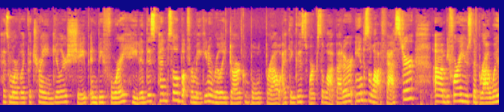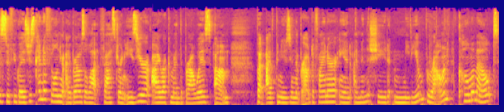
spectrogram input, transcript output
has more of like the triangular shape. And before I hated this pencil but for making a really dark bold brow I think this works a lot better and is a lot faster. Um, before I use the brow wiz so if you guys just kind of fill in your eyebrows a lot faster and easier I recommend the brow wiz um, but I've been using the brow definer and I'm in the shade medium brown. Comb them out.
